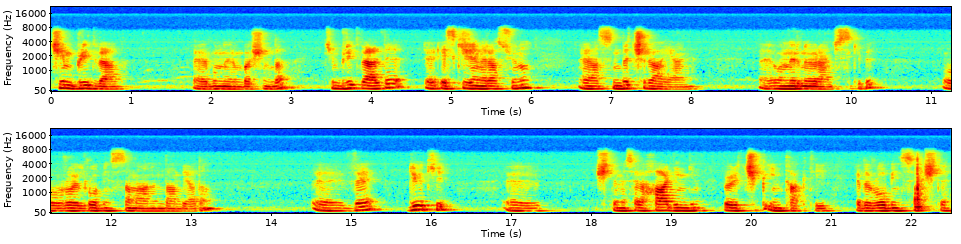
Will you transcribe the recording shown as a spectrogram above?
Jim Bridwell e, bunların başında. Jim Bridwell de e, eski jenerasyonun e, aslında çırağı yani. Onların öğrencisi gibi. O Royal Robbins zamanından bir adam. Ve diyor ki işte mesela Harding'in böyle çık in taktiği ya da Robbins'in işte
